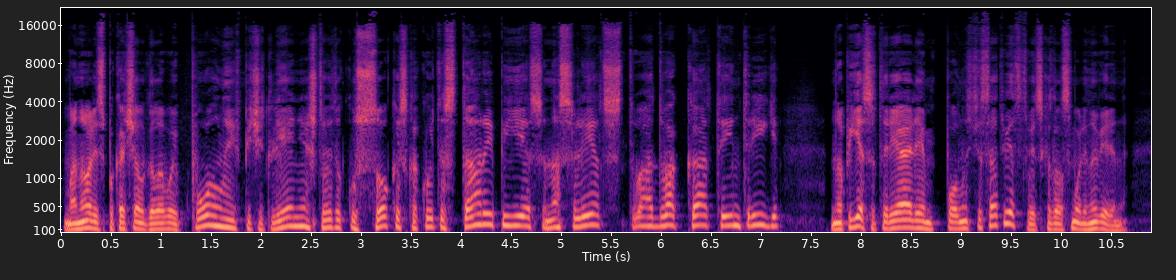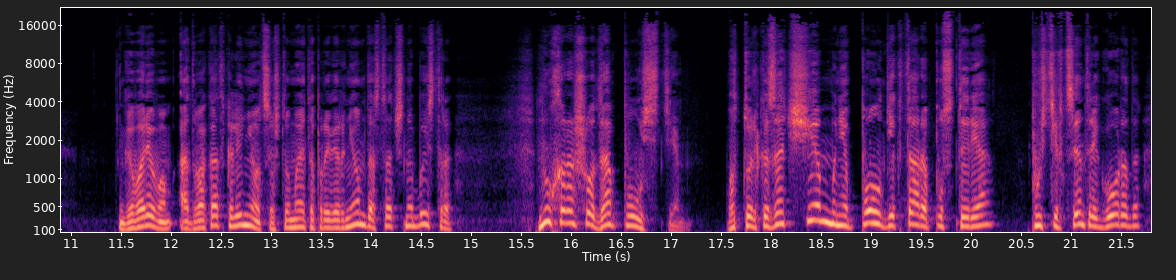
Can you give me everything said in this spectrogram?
Манолис покачал головой. Полное впечатление, что это кусок из какой-то старой пьесы, наследство, адвокаты, интриги. Но пьеса-то реалиям полностью соответствует, сказал Смолин уверенно. Говорю вам, адвокат клянется, что мы это провернем достаточно быстро. Ну хорошо, допустим. Вот только зачем мне пол гектара пустыря, пусть и в центре города, —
